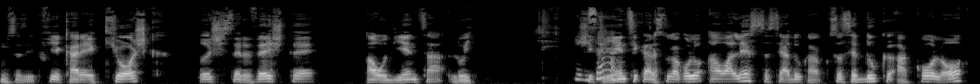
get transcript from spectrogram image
cum să zic, fiecare chioșc își servește audiența lui. Și Exact. clienții care se duc acolo au ales să se, aducă, să se ducă acolo.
